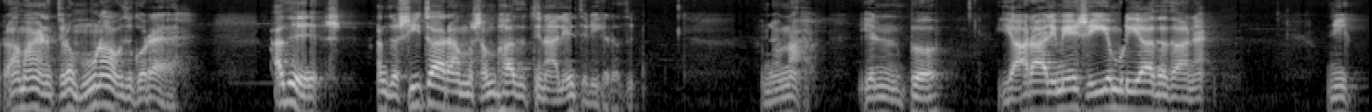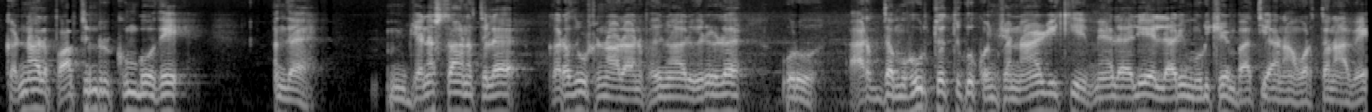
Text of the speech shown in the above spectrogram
ராமாயணத்தில் மூணாவது குறை. அது அந்த சீதாராம சம்பாதத்தினாலே தெரிகிறது. சொன்னால் என் இப்போ யாராலுமே செய்ய முடியாததான நீ கண்ணால் பார்த்துட்டு இருக்கும்போதே அந்த ஜனஸ்தானத்தில் கரதூஷனாலான பதினாலு பேர்களை ஒரு அர்த்த முகூர்த்தத்துக்கு கொஞ்சம் நாழிக்கு மேலாலே எல்லாரையும் முடித்தேன் பார்த்தியா நான் ஒருத்தனாவே?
